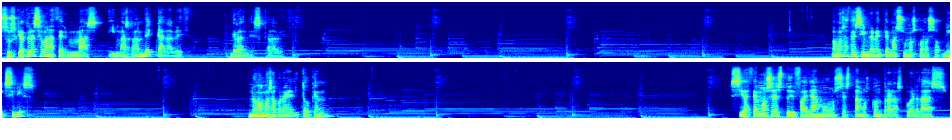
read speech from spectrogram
Sus criaturas se van a hacer más y más grandes cada vez. Grandes cada vez. Vamos a hacer simplemente más unos con los Obnixilis. No vamos a poner el token. Si hacemos esto y fallamos, estamos contra las cuerdas.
